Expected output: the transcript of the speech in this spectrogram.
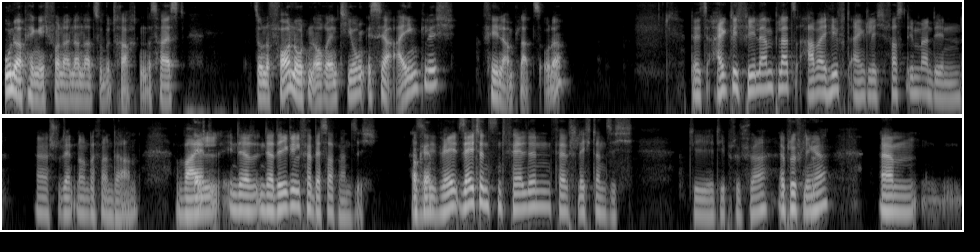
unabhängig voneinander zu betrachten. Das heißt, so eine Vornotenorientierung ist ja eigentlich fehl am Platz, oder? Der ist eigentlich fehl am Platz, aber hilft eigentlich fast immer den äh, Studenten und Referendaren. Weil in der, in der Regel verbessert man sich. Also okay. die seltensten Fällen verschlechtern sich die, die Prüfer, äh, Prüflinge. Mhm. Ähm,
